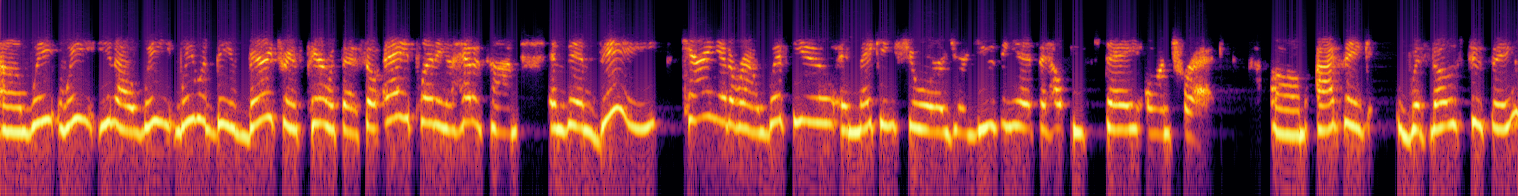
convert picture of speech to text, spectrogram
um, we we you know we we would be very transparent with that. So a planning ahead of time, and then b carrying it around with you and making sure you're using it to help you stay on track. Um, I think with those two things,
